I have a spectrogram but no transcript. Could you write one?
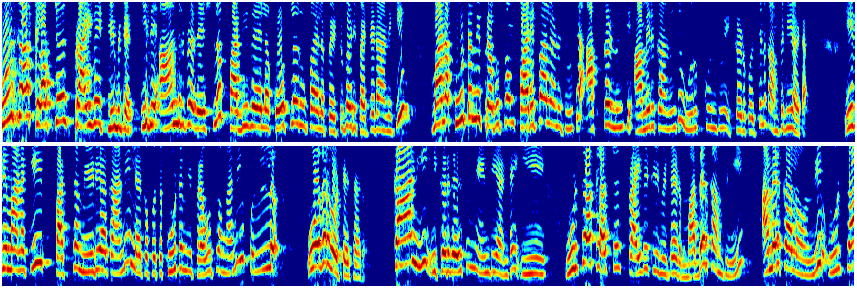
ఉర్సా క్లస్టర్స్ ప్రైవేట్ లిమిటెడ్. ఇది ఆంధ్రప్రదేశ్లో పదివేల కోట్ల రూపాయల పెట్టుబడి పెట్టడానికి మన కూటమి ప్రభుత్వం పరిపాలన చూసి అక్కడి నుంచి అమెరికా నుంచి ఉరుక్కుంటూ ఇక్కడికి వచ్చిన కంపెనీ అట. ఇది మనకి పచ్చ మీడియా కానీ లేకపోతే కూటమి ప్రభుత్వం కానీ ఫుల్ ఊదరగొట్టేశారు. కానీ ఇక్కడ తెలిసింది ఏంటి అంటే ఈ Ursa Clusters private limited mother company అమెరికాలో ఉంది ఉర్సా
